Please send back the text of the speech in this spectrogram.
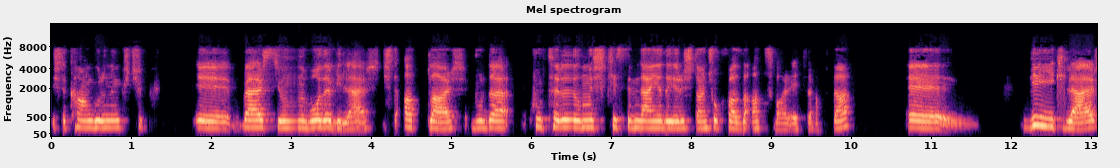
işte kangurunun küçük e, versiyonu bodabiler, işte atlar. Burada kurtarılmış kesimden ya da yarıştan çok fazla at var etrafta. E, geyikler,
